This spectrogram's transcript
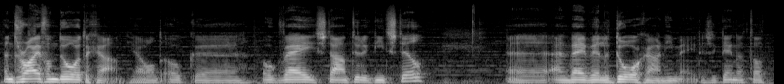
een drive om door te gaan. Ja, want ook, uh, ook wij staan natuurlijk niet stil. en wij willen doorgaan hiermee. Dus ik denk dat dat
